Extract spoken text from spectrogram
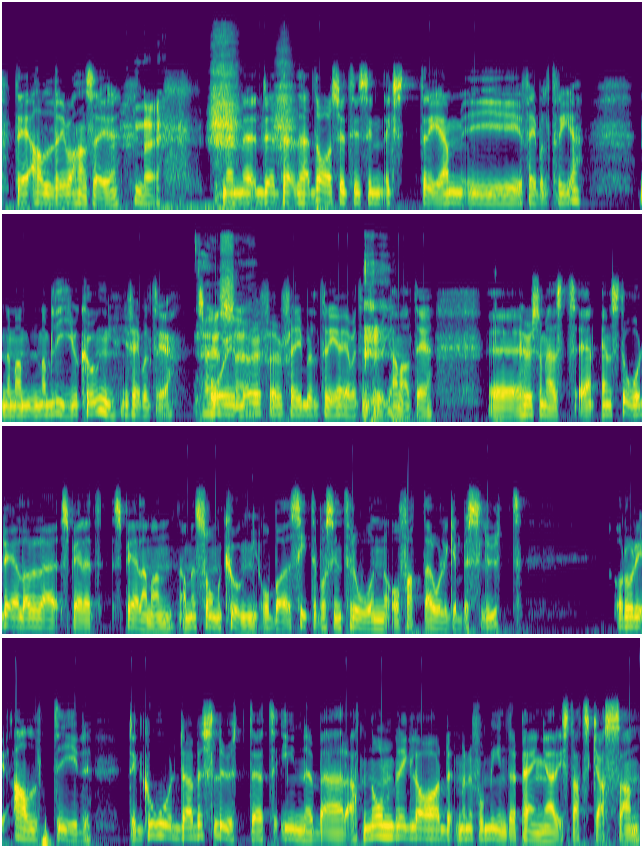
Det är aldrig vad han säger. Nej. Men eh, det, det, det här drar sig till sin extrem i Fable 3. När man, man blir ju kung i Fable 3. Ja, just det. Spoiler för Fable 3, jag vet inte hur gammalt det är. Eh, hur som helst, en, en stor del av det där spelet spelar man ja, men som kung och bara sitter på sin tron och fattar olika beslut. Och då är det alltid det goda beslutet innebär att någon blir glad men du får mindre pengar i statskassan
